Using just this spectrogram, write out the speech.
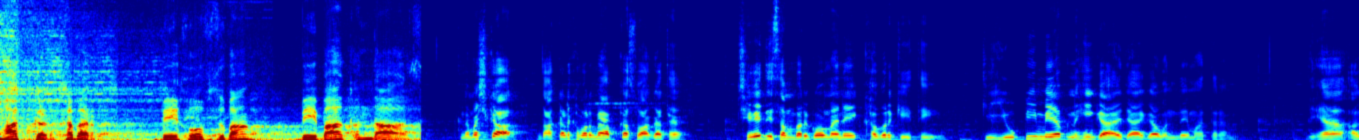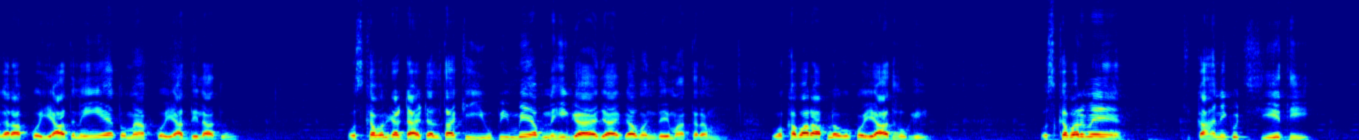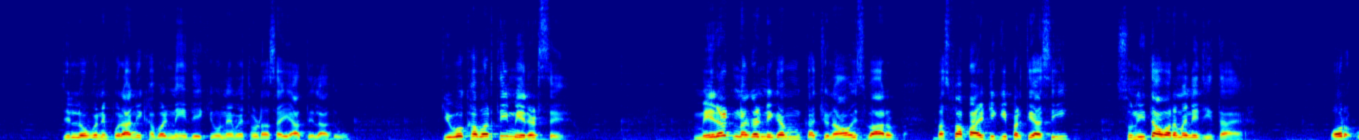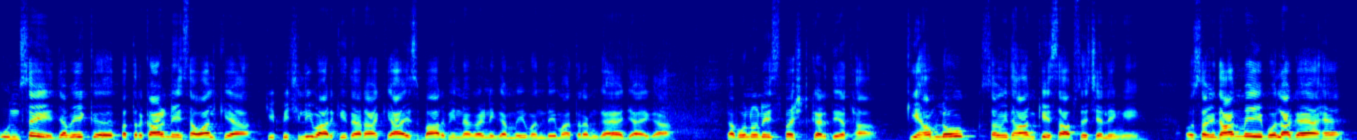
धाकड़ खबर, बेखौफ ज़ुबान, बेबाक अंदाज। नमस्कार धाकड़ खबर में आपका स्वागत है। 6 दिसंबर को मैंने एक खबर की थी कि यूपी में अब नहीं गाया जाएगा वंदे मातरम। जी हाँ अगर आपको याद नहीं है तो मैं आपको याद दिला दूँ। उस खबर का टाइटल था कि यूपी में अब नहीं गाया जाएगा वंदे मातरम। वो खबर आप लोगों को याद होगी। उस खबर में कहानी कुछ ये थी जिन लोगों ने पुरानी खबर नहीं देखी, उन्हें मैं थोड़ा सा याद दिला दूँ कि वो खबर थी मेरठ से। मेरठ नगर निगम का चुनाव, इस बार बसपा पार्टी की प्रत्याशी सुनीता वर्मा ने जीता है। और उनसे जब एक पत्रकार ने सवाल किया कि पिछली बार की तरह क्या इस बार भी नगर निगम में वंदे मातरम गाया जाएगा, तब उन्होंने स्पष्ट कर दिया था कि हम लोग संविधान के हिसाब से चलेंगे। और संविधान में ये बोला गया है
